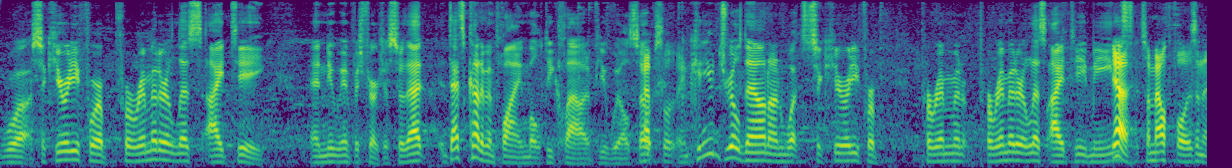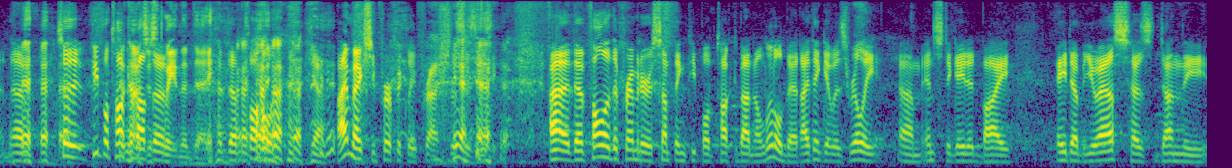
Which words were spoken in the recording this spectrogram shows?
were security for perimeterless IT and new infrastructure. So that that's kind of implying multi-cloud, if you will. So Absolutely. Can you drill down on what security for perimeter, perimeterless IT means? Yeah, it's a mouthful, isn't it? Uh, so people talk No, about just the, late in the day. the fall. yeah, I'm actually perfectly fresh. This is easy. Uh, the fall of the perimeter is something people have talked about in a little bit. I think it was really um, instigated by AWS has done the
